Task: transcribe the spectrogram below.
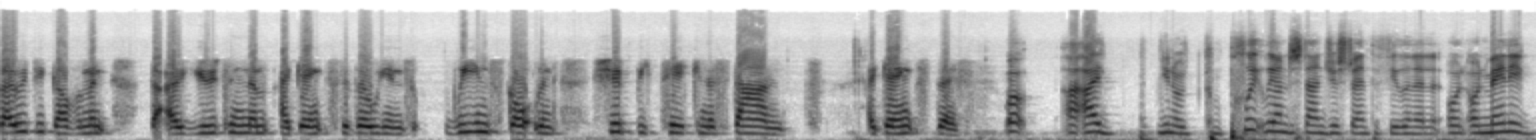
Saudi government that are using them against civilians. We in Scotland should be taking a stand against this. Well, I, you know, completely understand your strength of feeling, and on, on many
